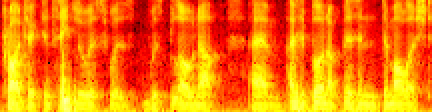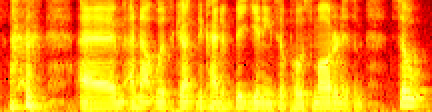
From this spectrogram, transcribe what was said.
project in St. Louis was was blown up. Um, I was blown up as in demolished, um, and that was the kind of beginnings of postmodernism. So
